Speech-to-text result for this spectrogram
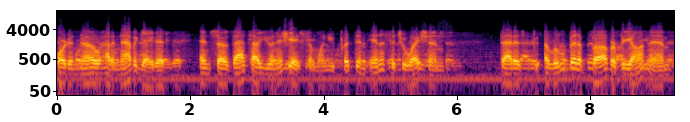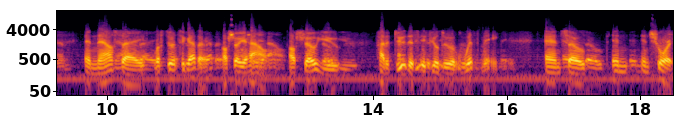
or to know how to navigate it. And so that's how you initiate someone. You put them in a situation that is a little bit above or beyond them and now say, let's do it together. I'll show you how. I'll show you how to do this if you'll do it with me. And so, in, in short,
